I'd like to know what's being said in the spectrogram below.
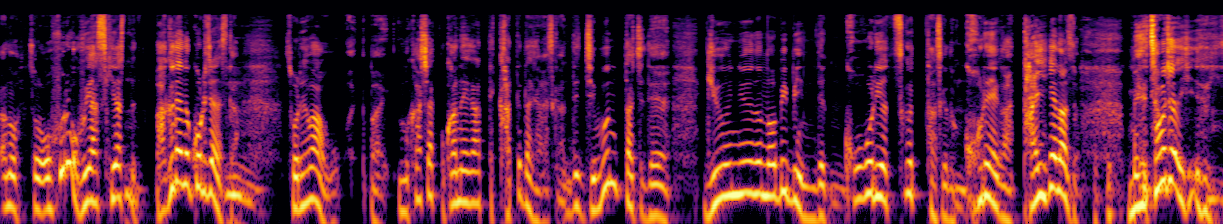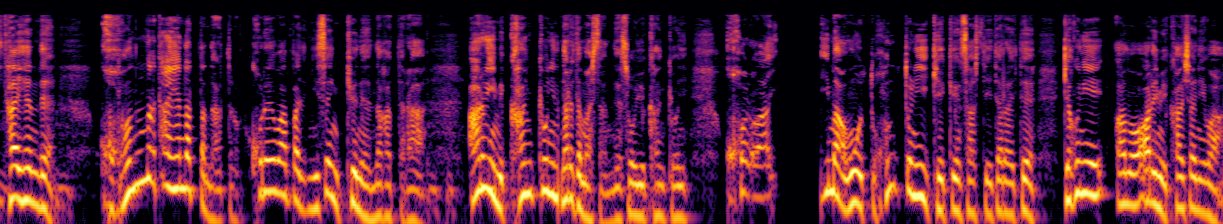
あのそのお風呂を増やす冷やすって莫大な氷じゃないですか、それはおやっぱり昔はお金があって買ってたじゃないですか、で自分たちで牛乳の伸び瓶で氷を作ったんですけど、これが大変なんですよ。めちゃめちゃ大変で。こんな大変だったんだなってのはこれはやっぱり2009年なかったら、ある意味環境に慣れてましたんでそういう環境に。これは今思うと本当にいい経験させていただいて逆にあのある意味会社には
